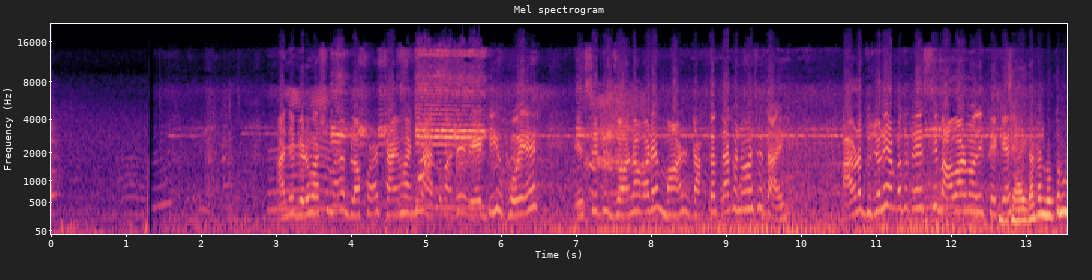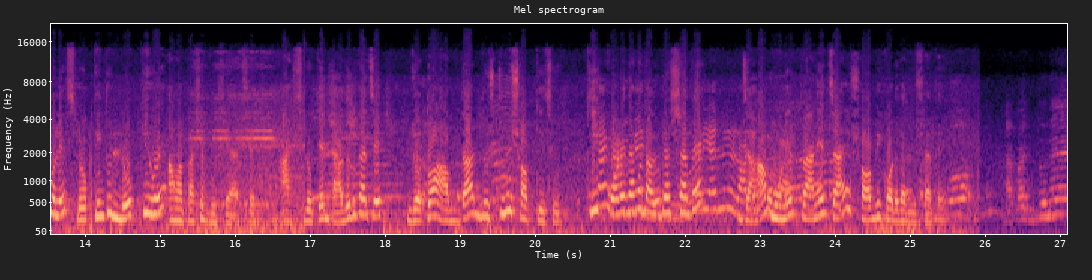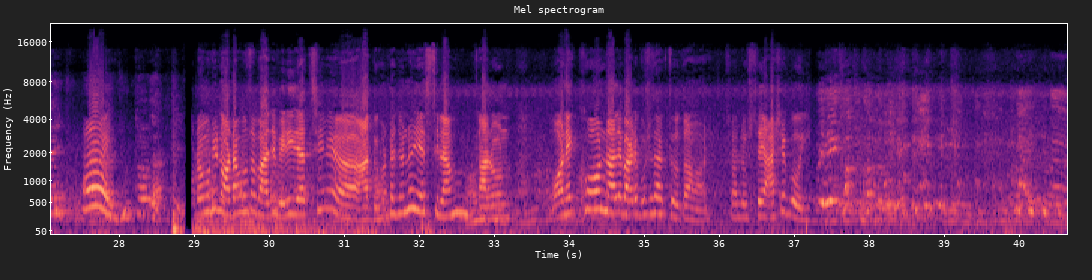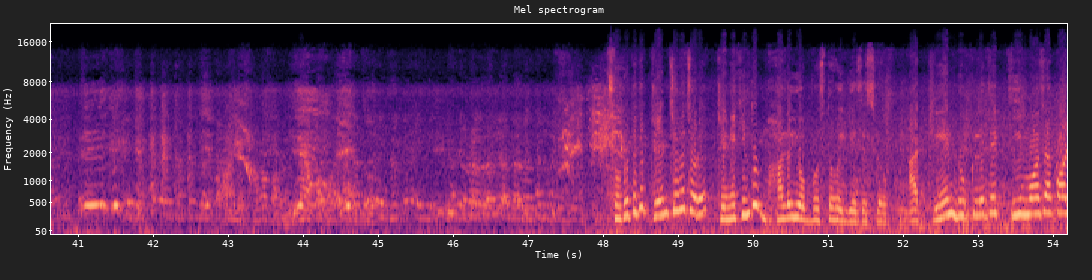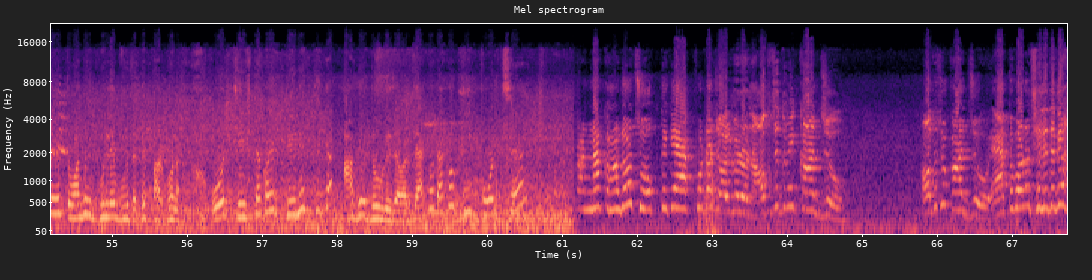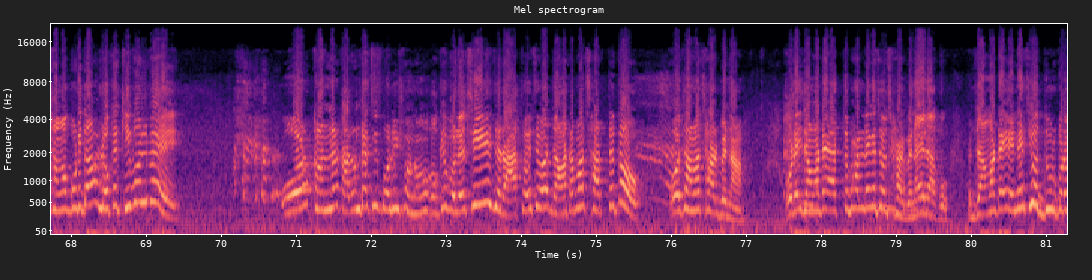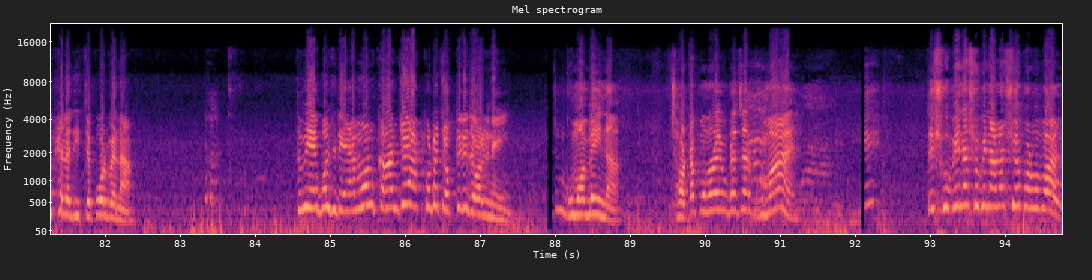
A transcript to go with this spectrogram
আজ বেরোবার সময় ব্লক করার টাইম হয়নি এত বাজে রেডি হয়ে এসছি একটু জয়নগরে মার ডাক্তার দেখানো আছে তাই। আর আমরা দুজনেই আপাতত এসছি বাবার মালিক থেকে। জায়গাটা নতুন বলে শ্লোক কিন্তু লক্ষ্মী হয়ে আমার পাশে বসে আছে। আর শ্লোকের দাদুর কাছে যত আবদার দুষ্টুমি সবকিছু কি করে দেখো দাদুটার সাথে? যা মনে প্রাণে চায় সবই করে দাদুর সাথে। মোটামুটি নটা মতো বাজে বেরিয়ে যাচ্ছি আধ ঘণ্টার জন্যই এসছিলাম কারণ অনেকক্ষণ নালে বাড়ি বসে থাকতে হতো আমার। চলো সে আসে কই? ছোট থেকে ট্রেন চড়ে চড়ে ট্রেনে কিন্তু ভালোই অভ্যস্ত হয়ে গিয়েছে শ্লোক। আর ট্রেন ঢুকলে যে কি মজা করে তোমাদের ভুলে বোঝাতে পারব না। ও চেষ্টা করে ট্রেনের থেকে আগে দৌড়ে যাওয়ার। দেখো দেখো কি করছে। কান্না কাঁদো, চোখ থেকে এক ফোঁটা জল বেরো না। অথচ তুমি কাঁদছো। অথচ কাঁদছো। এত বড় ছেলে যদি হামাগুড়ি দাও, লোকে কি বলবে? ওর কান্নার কারণটা কি বলি শোনো? ওকে বলেছি যে রাত হয়েছে বা জামা টামা ছাড়তে তো, ও জামা ছাড়বে না। ওর এই জামাটা এত ভালো লেগেছে, ও ছাড়বে না। এই দেখো, জামাটা এনেছি, ও দূর করে ফেলে দিচ্ছে, পরবে না। তুমি এই বলছি এমন কাঁদছো এক ফোঁটা চোখ থেকে জল নেই। ঘুমাবেই না। ছটা পনেরোয় উঠেছে আর ঘুমায়? তুই শুবি না শুবি না, আমরা শুয়ে পড়ব বল।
